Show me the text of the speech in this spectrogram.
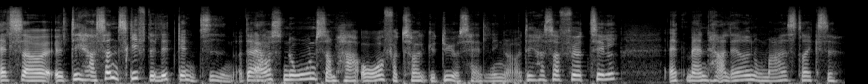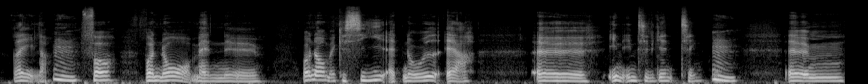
Altså, øh, det har sådan skiftet lidt gennem tiden, og der ja. er også nogen, som har overfortolket dyrs handlinger, og det har så ført til, at man har lavet nogle meget strikse regler mm. for, hvornår man, øh, hvornår man kan sige, at noget er øh, en intelligent ting. Mm. Øhm,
